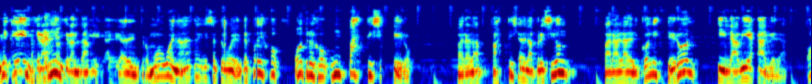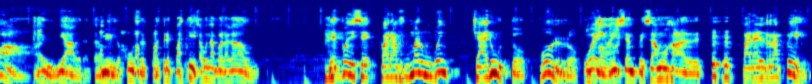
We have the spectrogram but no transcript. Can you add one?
Entran, entran también ahí adentro. Muy buena, ¿eh? Esa estuvo bien. Después dijo, otro dijo, un pastillero para la pastilla de la presión para la del colesterol y la Viagra. ¡Ah! el Viagra también lo puso, las tres pastillas, una para cada uno. Después dice, para fumar un buen charuto, porro. Bueno, ahí ya empezamos a. Para el rapé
